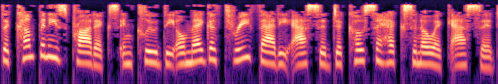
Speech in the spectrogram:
The company's products include the omega-3 fatty acid docosahexaenoic acid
